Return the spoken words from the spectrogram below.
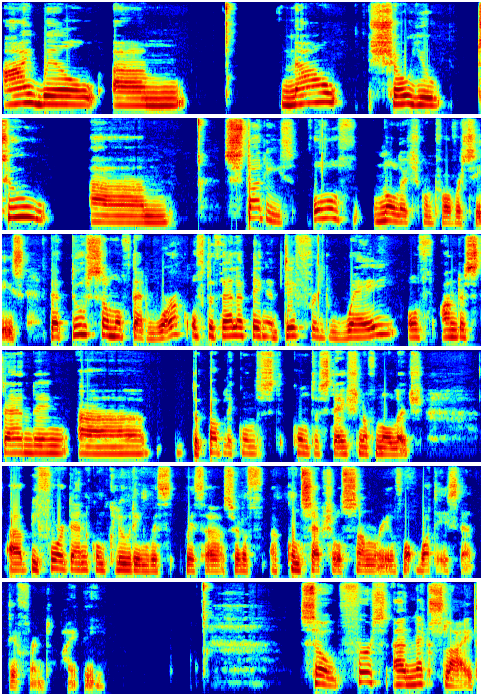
I will um, now show you two um, studies of knowledge controversies that do some of that work of developing a different way of understanding uh, the public contest contestation of knowledge uh, before then concluding with, with a sort of a conceptual summary of what, what is that different ID. So first, uh, next slide.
